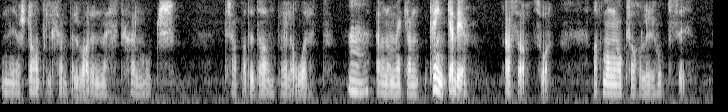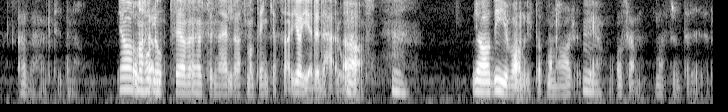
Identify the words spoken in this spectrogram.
nyårsdagen till exempel var den mest självmordsdrabbade dagen på hela året. Mm. Även om jag kan tänka det. Alltså så. Att många också håller ihop sig över högtiderna. Ja, att Och man sen- håller ihop sig över högtiderna eller att man tänker att så här, jag ger det det här Ja. året. Mm. Ja det är ju vanligt att man har det Mm. och sen man struntar i det då.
